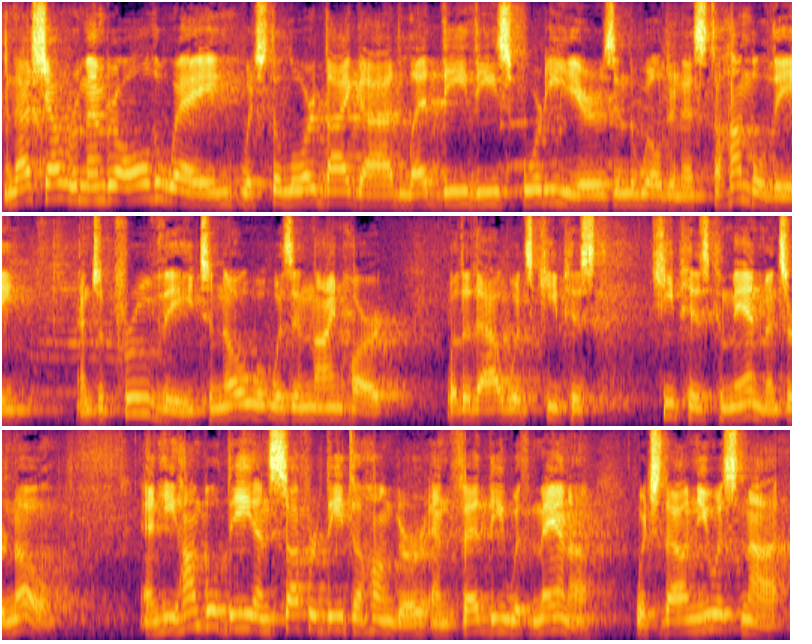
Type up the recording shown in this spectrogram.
And thou shalt remember all the way which the Lord thy God led thee these forty years in the wilderness to humble thee and to prove thee to know what was in thine heart, whether thou wouldst keep his, keep his commandments or no. And he humbled thee and suffered thee to hunger and fed thee with manna, which thou knewest not,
